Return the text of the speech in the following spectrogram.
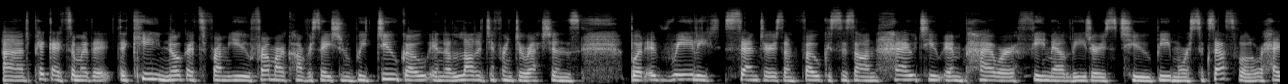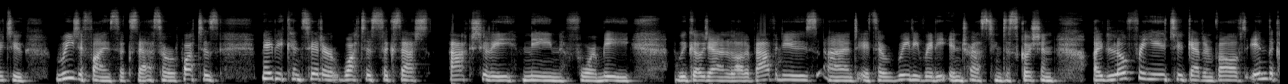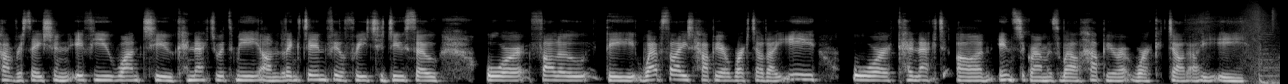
and pick out some of the, the key nuggets from you from our conversation. We do go in a lot of different directions, but it really centers and focuses on how to empower female leaders to be more successful or how to redefine success or what does maybe consider what does success actually mean for me? We go down a lot of avenues and it's a really, really interesting discussion. I'd love for you to get involved in the conversation. If you want to connect with me on LinkedIn, feel free to do so or follow the website happieratwork.ie or connect on Instagram as well, happieratwork.ie.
